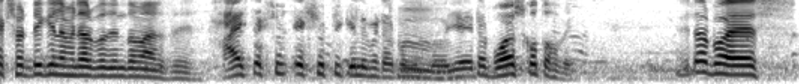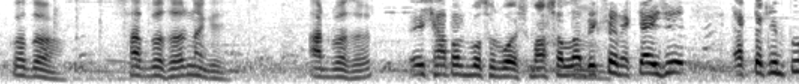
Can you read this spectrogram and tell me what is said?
একষট্টি কিলোমিটার পর্যন্ত মারছে। একশো একষট্টি কিলোমিটার পর্যন্ত। এটার বয়স কত হবে? এটার বয়স কত? সাত বছর নাকি? আট বছর। এই সাত আট বছর বয়স মাশাল্লাহ দেখছেন একটা এই যে একটা কিন্তু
